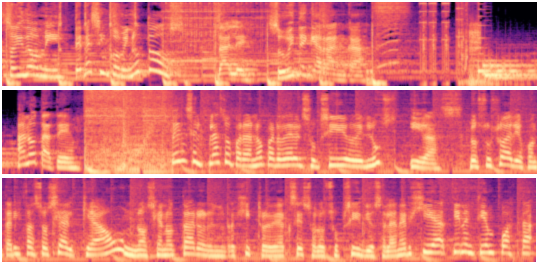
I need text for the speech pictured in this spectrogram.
Soy Domi. ¿Tenés cinco minutos? Dale, subite que arranca. Anótate. Vence el plazo para no perder el subsidio de luz y gas. Los usuarios con tarifa social que aún no se anotaron en el registro de acceso a los subsidios a la energía tienen tiempo hasta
